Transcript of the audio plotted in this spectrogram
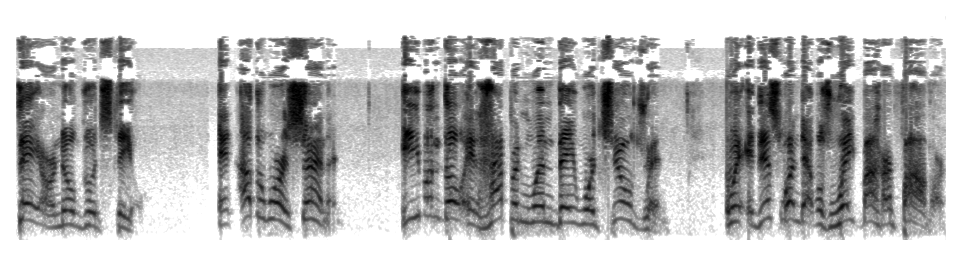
they are no good still. In other words, Shannon, even though it happened when they were children, this one that was raped by her father,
